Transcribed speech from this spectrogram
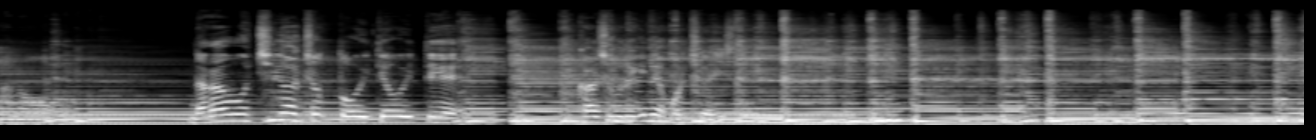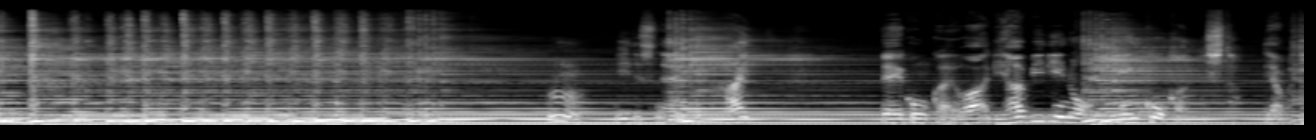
あの、長持ちはちょっと置いておいて、感触的にはこっちがいいですね。えー、今回はリハビリの健康感でした。ではまた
